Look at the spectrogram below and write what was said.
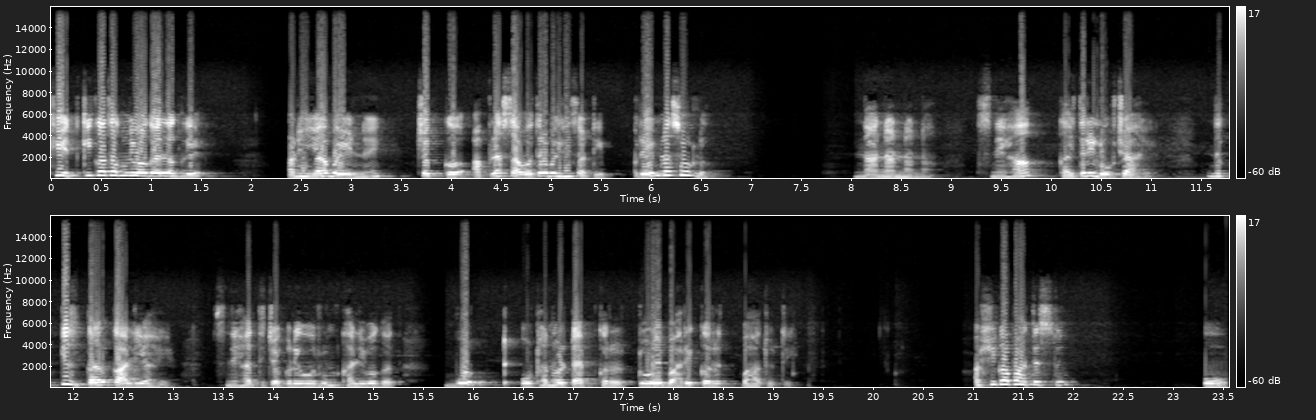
ही इतकी का चांगली वागायला लागली. आणि या बहिणीने चक्क आपल्या सावत्र बहिणीसाठी प्रेमला सोडलं. ना ना ना ना. स्नेहा काहीतरी लोचा आहे. नक्कीच दाल काली आहे. स्नेहा तिच्याकडे वरून खाली बघत बोट ओठांवर टॅप करत डोळे बारीक करत पाहत होती. अशी का पाहतेस तू? ओ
